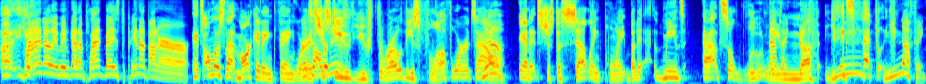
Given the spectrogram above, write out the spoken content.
Uh, yeah. Finally, we've got a plant-based peanut butter. It's almost that marketing thing where That's it's just it you you throw these fluff words out, yeah. and it's just a selling point, but it means absolutely nothing. Nothing. Exactly. Nothing.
